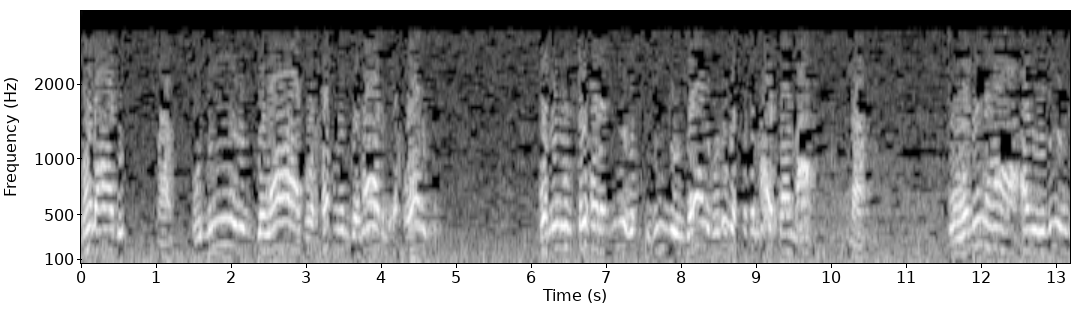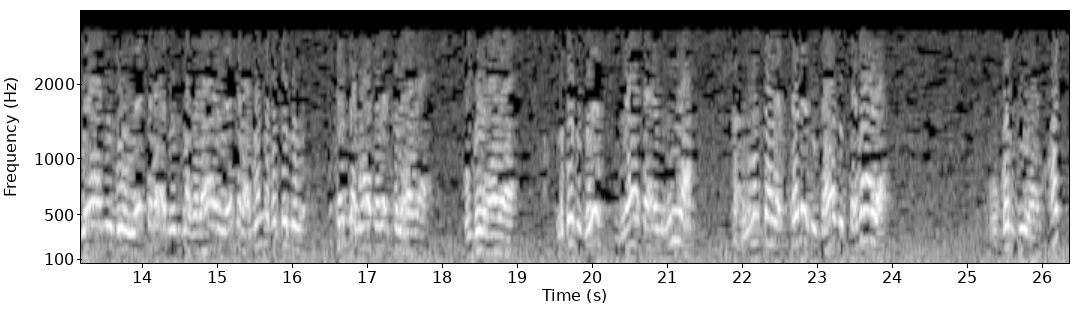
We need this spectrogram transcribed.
مو العادي. نعم ولين الجناب وخفض الجناب لإخوانه ومنهم شيخ ربيع والسجين جانب ولو يتصل معه نعم. ومنها أن يلين جانب ويقرأ بالمغراء ويقرأ. من يقول له تكلم هكذا في الهواء وبالهواء يقول درس ذات علمية وانت السلف في هذه القضايا وقل فيها الحق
